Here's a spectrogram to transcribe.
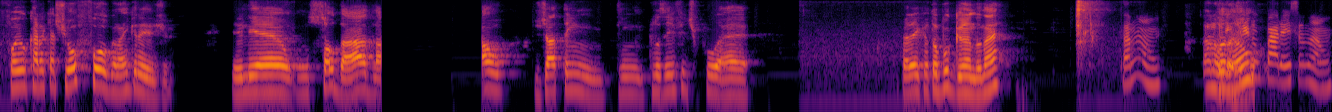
foi o cara que atirou fogo na igreja. Ele é um soldado, já tem, tem inclusive, tipo, é. Peraí que eu tô bugando, né? Tá não. Tá não, tá não? não? não pareça, não.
